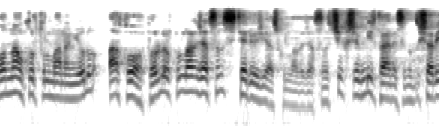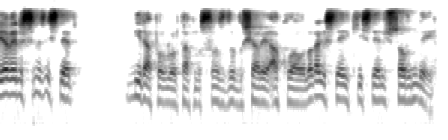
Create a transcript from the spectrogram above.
Ondan kurtulmanın yolu aqua hoparlör kullanacaksınız. Stereo cihaz kullanacaksınız. Çıkışın bir tanesini dışarıya verirsiniz. İster bir hoparlör takmışsınızdır dışarıya aqua olarak. ister iki, ister üç sorun değil.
